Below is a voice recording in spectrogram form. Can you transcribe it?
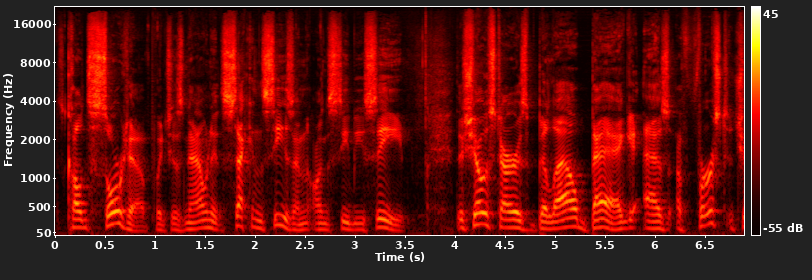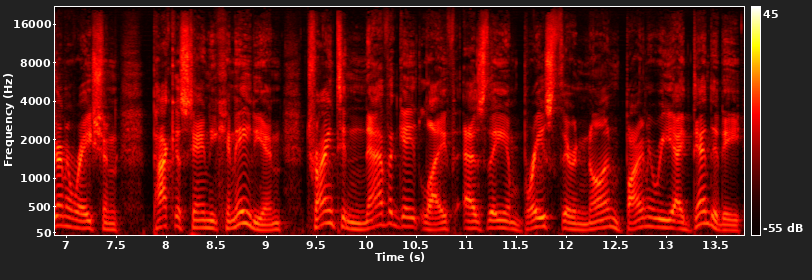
it's called Sort of, which is now in its second season on CBC. The show stars Bilal Baig as a first generation Pakistani Canadian trying to navigate life as they embrace their non binary identity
